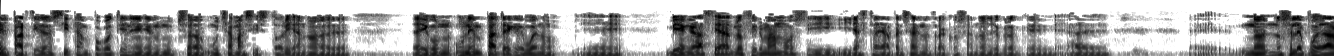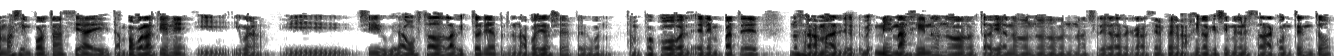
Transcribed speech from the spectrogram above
el, partido en sí tampoco tiene mucho, mucha más historia, ¿no? Eh, digo, un, empate que, bueno, eh, bien, gracias, lo firmamos y, ya está, ya pensar en otra cosa, ¿no? Yo creo que eh, eh, no, no se le puede dar más importancia y tampoco la tiene y, bueno, y sí, hubiera gustado la victoria, pero no ha podido ser, pero bueno, tampoco el, empate no se va mal. Yo, me imagino, no todavía no, no, no han salido las declaraciones, pero me imagino que Simeone estará contento.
